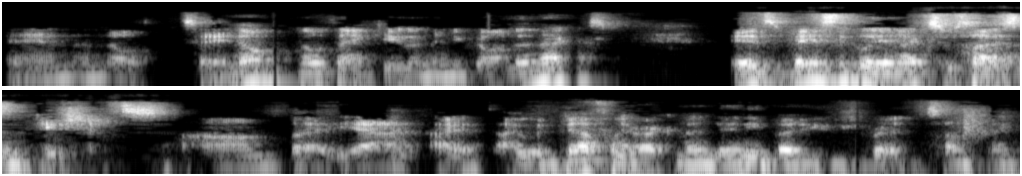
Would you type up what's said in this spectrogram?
And then they'll say, no, no, thank you. And then you go on to the next. It's basically an exercise in patience. Um, but yeah, I, I would definitely recommend to anybody who's written something,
